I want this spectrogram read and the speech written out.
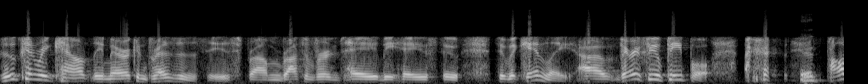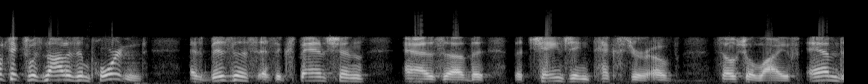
who can recount the American presidencies from Rutherford B. Hayes to to McKinley? Uh, very few people. Politics was not as important as business, as expansion, as uh, the the changing texture of social life, and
